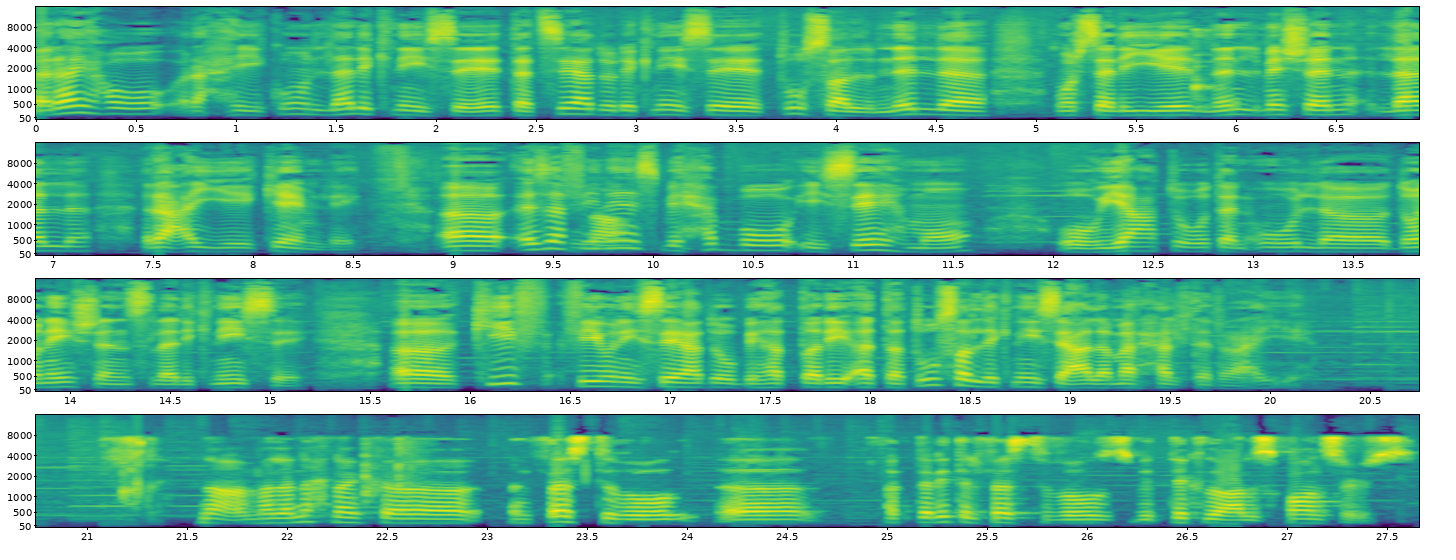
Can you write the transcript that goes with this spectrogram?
رايحوا رح يكون للكنيسة تتساعدوا الكنيسة توصل من المرسلية من المشن للرعية كاملة. آه، إذا في نعم. ناس بيحبوا يساهموا ويعطوا تنقول donations للكنيسة. آه، كيف فيهم يساعدوا بهالطريقة تتوصل الكنيسة على مرحلة الرعية؟ نعم هلا نحن ك festival أكترية ال festivals بيتكلوا على ال sponsors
